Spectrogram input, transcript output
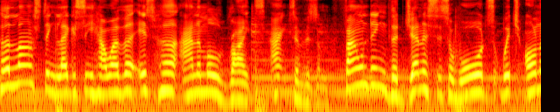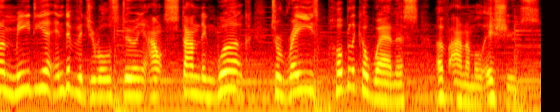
Her lasting legacy, however, is her animal rights activism, founding the Genesis Awards, which honour media individuals doing outstanding work to raise public awareness of animal issues.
